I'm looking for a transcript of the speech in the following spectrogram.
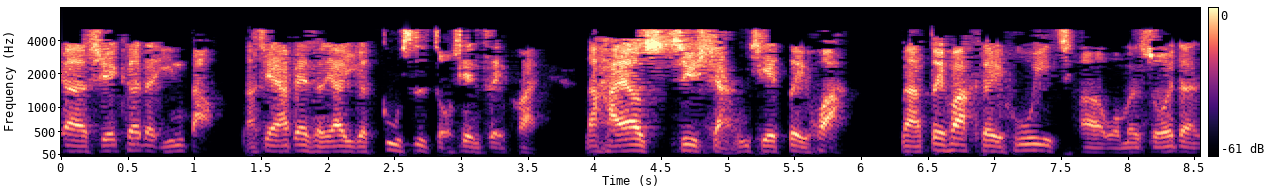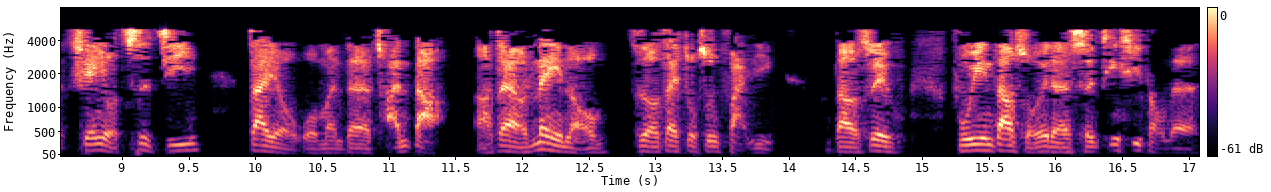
呃学科的引导，那现在变成要一个故事轴线这一块，那还要去想一些对话，那对话可以呼应呃我们所谓的先有刺激，再有我们的传导啊，再有内容之后再做出反应，到所以呼应到所谓的神经系统的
